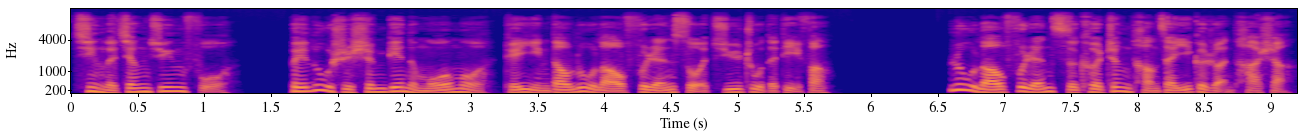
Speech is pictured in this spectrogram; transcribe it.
进了将军府，被陆氏身边的嬷嬷给引到陆老夫人所居住的地方。陆老夫人此刻正躺在一个软榻上，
